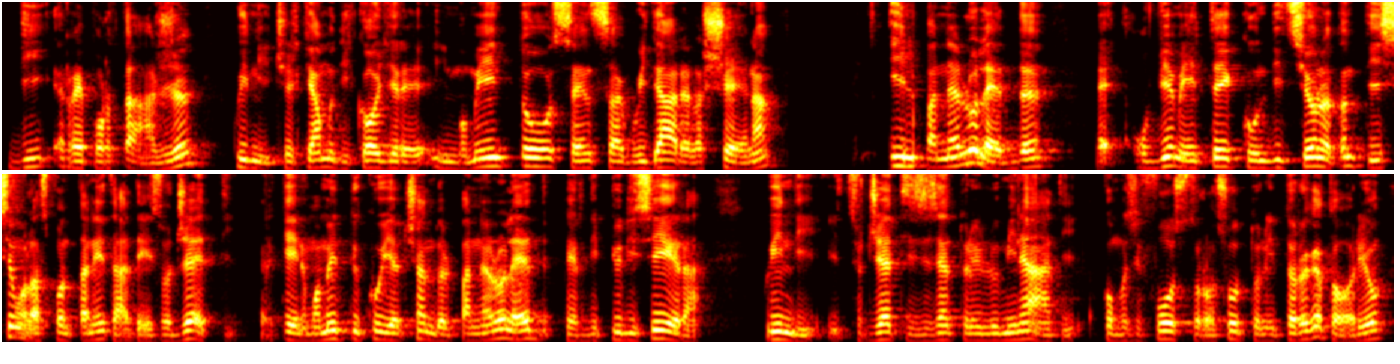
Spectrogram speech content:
di reportage, quindi cerchiamo di cogliere il momento senza guidare la scena, il pannello LED beh, ovviamente condiziona tantissimo la spontaneità dei soggetti, perché nel momento in cui accendo il pannello LED, per di più di sera, quindi i soggetti si sentono illuminati come se fossero sotto un interrogatorio,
